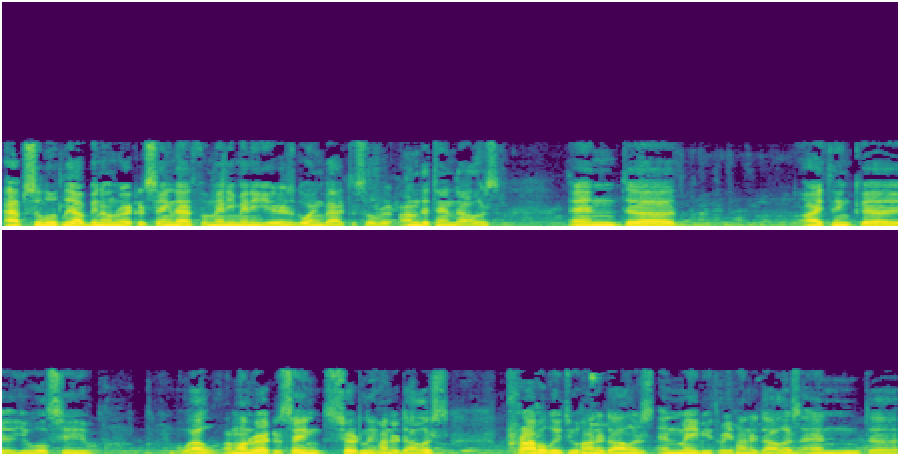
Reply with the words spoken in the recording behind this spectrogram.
Absolutely. I've been on record saying that for many, many years, going back to silver under $10. And uh, I think uh, you will see, well, I'm on record saying certainly $100, probably $200, and maybe $300. And uh,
